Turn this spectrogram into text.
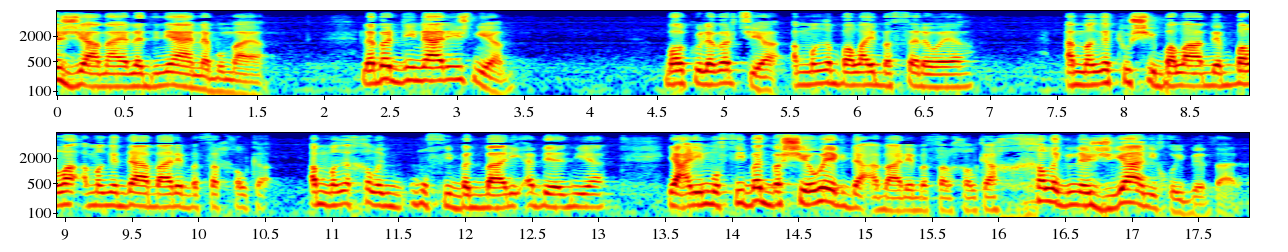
نەژیامایە لە دنیا نەبوومایە لەبەر دیناریش نییە بەڵکو لەبەر چییە ئەمەگە بەڵای بەسەرەوەیە ئەمەگە تووشی بەڵا بێ بەڵا ئەمەگە دابارێ بەسەر خەڵکە ئەمەگە خەڵک مفیبەتباری ئەبێ نییە یعنی مفیبەت بە شێوەیەکدا ئەبارێ بەسەر خەڵکە خەڵک لە ژیانی خۆی بێزارە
